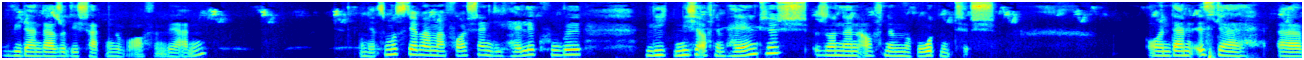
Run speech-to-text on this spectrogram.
wie dann da so die Schatten geworfen werden. Und jetzt musst du dir mal vorstellen, die helle Kugel liegt nicht auf einem hellen Tisch, sondern auf einem roten Tisch. Und dann ist der, äh,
